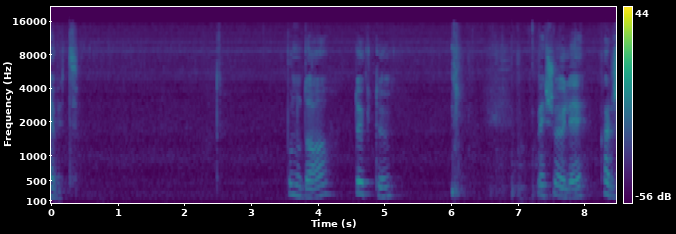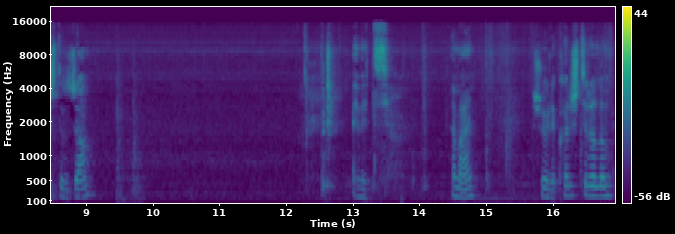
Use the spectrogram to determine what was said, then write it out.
Evet. Bunu da döktüm. Ve şöyle karıştıracağım. Evet. Hemen şöyle karıştıralım.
